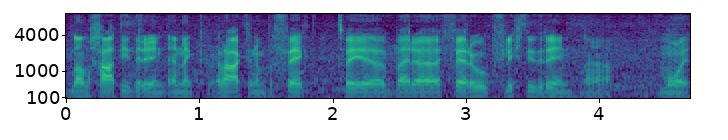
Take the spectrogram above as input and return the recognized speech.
dan gaat hij erin. En ik raakte hem perfect. Twee, bij de verre hoek vliegt hij erin. Nou, mooi.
